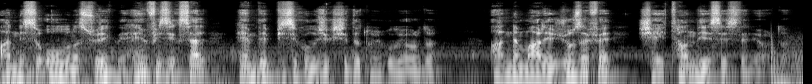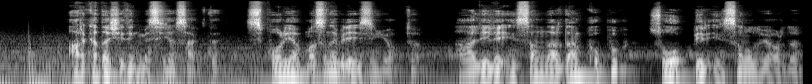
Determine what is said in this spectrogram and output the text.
Annesi oğluna sürekli hem fiziksel hem de psikolojik şiddet uyguluyordu. Anne Maria Joseph'e şeytan diye sesleniyordu. Arkadaş edinmesi yasaktı. Spor yapmasına bile izin yoktu. Haliyle insanlardan kopuk, soğuk bir insan oluyordu.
